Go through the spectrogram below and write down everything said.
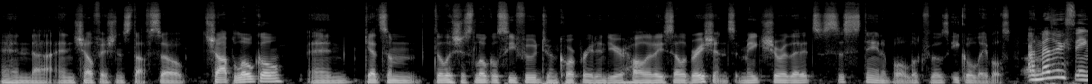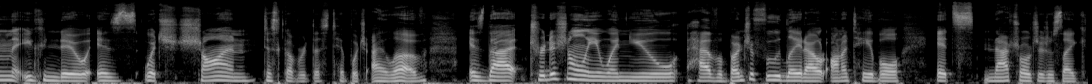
and uh, and shellfish and stuff. So shop local and get some delicious local seafood to incorporate into your holiday celebrations. Make sure that it's sustainable. Look for those eco labels. Uh, Another thing that you can do is, which Sean discovered this tip, which I love, is that traditionally when you have a bunch of food laid out on a table, it's natural to just like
